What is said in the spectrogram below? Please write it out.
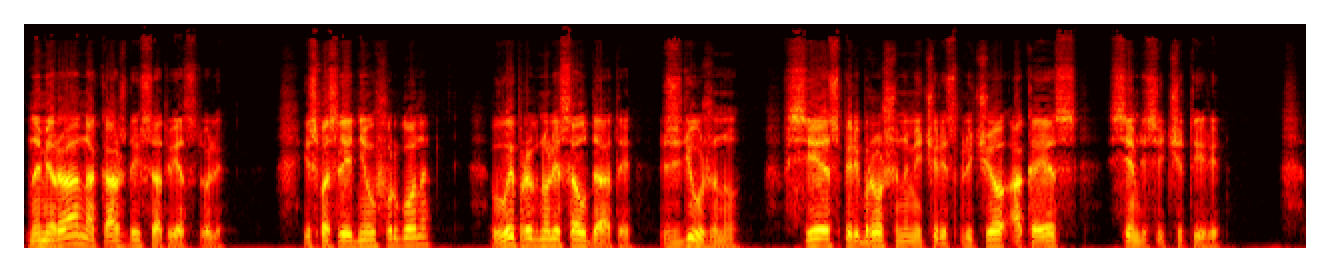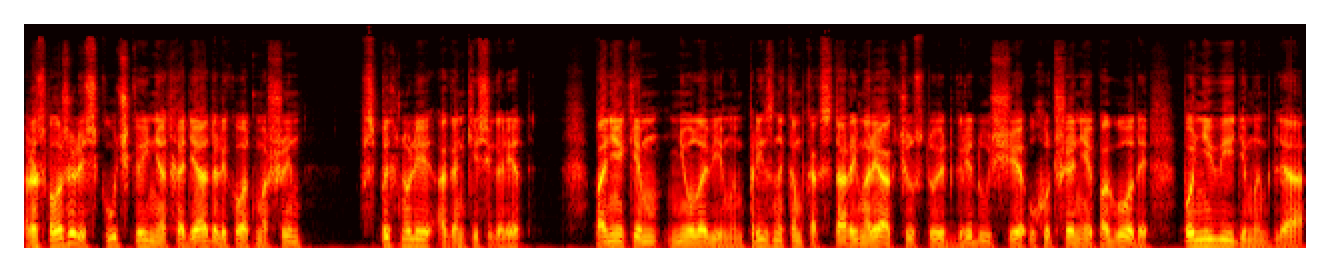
номера на каждой соответствовали. Из последнего фургона выпрыгнули солдаты с дюжину, все с переброшенными через плечо АКС-74. Расположились кучкой, не отходя далеко от машин. Вспыхнули огоньки сигарет. По неким неуловимым признакам, как старый моряк чувствует грядущее ухудшение погоды, по невидимым для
